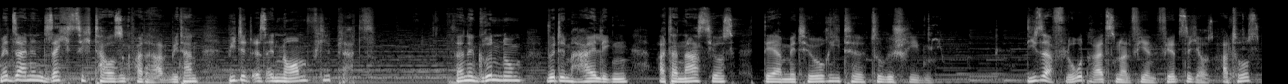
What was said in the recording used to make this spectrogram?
Mit seinen 60.000 Quadratmetern bietet es enorm viel Platz. Seine Gründung wird dem heiligen Athanasius der Meteorite zugeschrieben. Dieser floh 1344 aus Athos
